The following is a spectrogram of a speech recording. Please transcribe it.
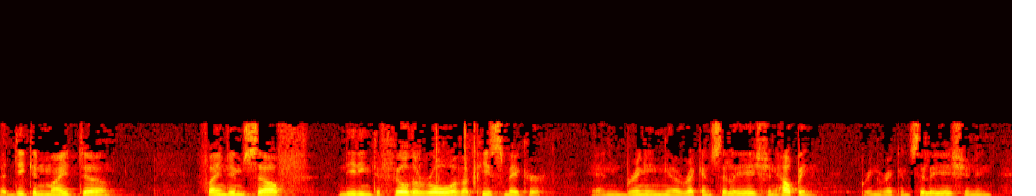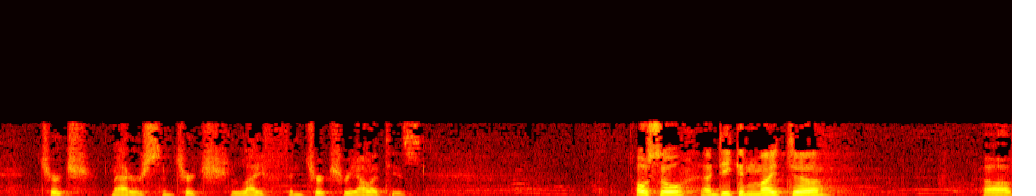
a deacon might uh, find himself needing to fill the role of a peacemaker and bringing reconciliation, helping bring reconciliation in church matters and church life and church realities. Also, a deacon might uh, uh,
